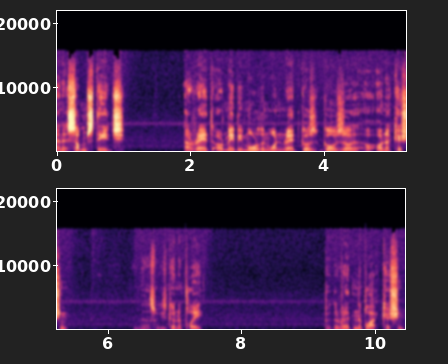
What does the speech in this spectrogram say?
And at some stage, a red, or maybe more than one red, goes goes on, on a cushion. And that's what he's going to play. Put the red in the black cushion.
